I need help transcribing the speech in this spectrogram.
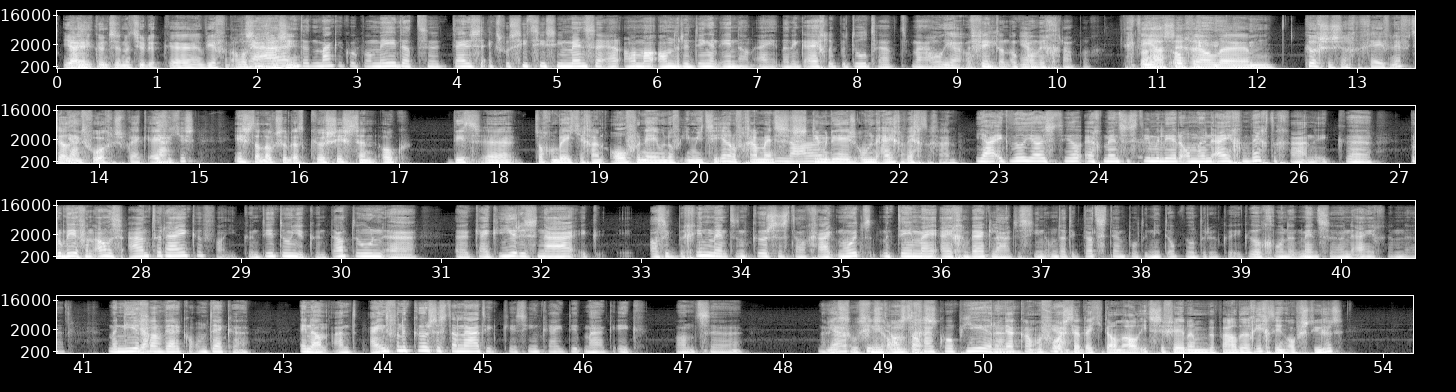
Ja, je kunt er natuurlijk eh, weer van alles in ja, gaan zien. dat maak ik ook wel mee. Dat eh, tijdens de expositie zien mensen er allemaal andere dingen in dan, ik eigenlijk bedoeld heb. Maar Oh ja, dat vind ik dan ook ja. wel weer grappig. Ik Je had ook wel ehm, cursussen gegeven, hè? vertelde Ja. je in het voorgesprek eventjes. Is het dan ook zo dat cursisten ook dit eh, toch een beetje gaan overnemen of imiteren? Of gaan mensen Nou, stimuleren om hun eigen weg te gaan? Ja, ik wil juist heel erg mensen stimuleren om hun eigen weg te gaan. Ik eh, probeer van alles aan te reiken. Van je kunt dit doen, je kunt dat doen. eh, eh, kijk hier eens naar. Ik, als ik begin met een cursus, dan ga ik nooit meteen mijn eigen werk laten zien. Omdat ik dat stempel er niet op wil drukken. Ik wil gewoon dat mensen hun eigen eh, manier Ja. van werken ontdekken. En dan aan het einde van de cursus, dan laat ik zien, kijk, dit maak ik. Want nou, Ja, ja, hoef je niet anders anders te gaan kopiëren. Daar kan ik me voorstellen dat je dan al iets te veel een bepaalde richting opstuurt.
